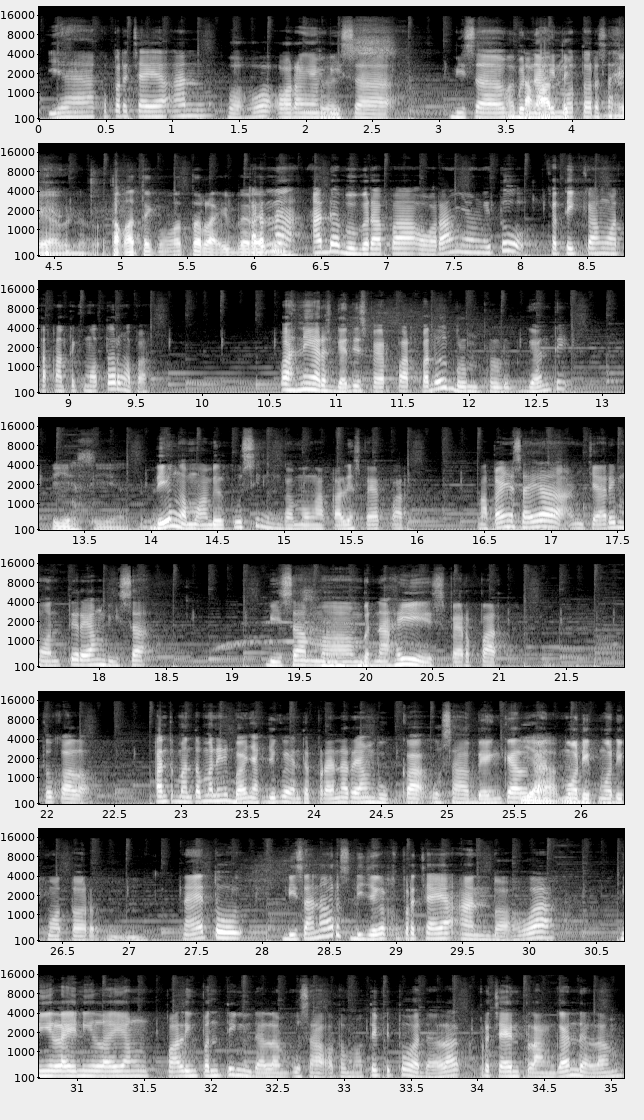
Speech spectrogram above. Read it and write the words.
ya kepercayaan bahwa orang yang Terus bisa bisa Otak-atik. benahin motor saya. Iya benar. Otak-atik motor lah ibaratnya. Karena ada beberapa orang yang itu ketika ngotak-atik motor apa? Wah ini harus ganti spare part, padahal belum perlu ganti. Iya sih ya. benar. Dia nggak mau ambil pusing, nggak mau ngakalin spare part. Makanya saya mencari montir yang bisa bisa membenahi spare part. Itu kalau kan teman-teman ini banyak juga entrepreneur yang buka usaha bengkel Iya, kan, modif-modif motor. Mm-mm. Nah itu di sana harus dijaga kepercayaan bahwa nilai-nilai yang paling penting dalam usaha otomotif itu adalah kepercayaan pelanggan dalam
